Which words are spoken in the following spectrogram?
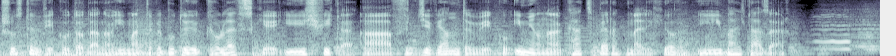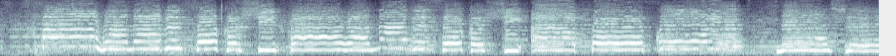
W VI wieku dodano im atrybuty królewskie i świte, a w IX wieku imiona Kacper, Melchior i Baltazar. Chwała na wysokości, chwała na wysokości, a pokój na ziemi.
